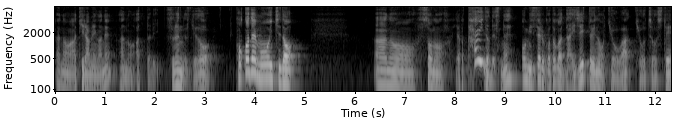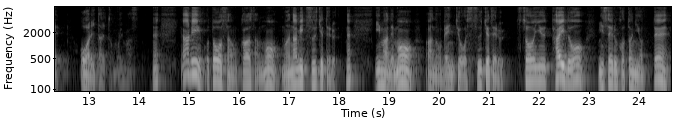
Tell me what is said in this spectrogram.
あの諦めがねあのあったりするんですけどここでもう一度あのそのやっぱ態度ですねを見せることが大事というのを今日は強調して終わりたいと思います。ね、やはりお父さんお母さんも学び続けてる、ね、今でもあの勉強をし続けてる。そういう態度を見せることによって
